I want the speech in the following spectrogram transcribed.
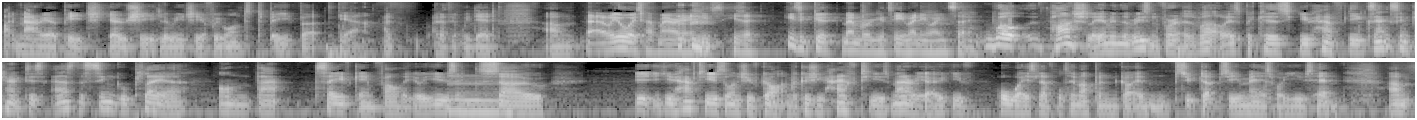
like Mario, Peach, Yoshi, Luigi if we wanted to be, but Yeah. I, I don't think we did. Um, No, we always have Mario. He's he's a he's a good member of your team anyway. So well, partially, I mean, the reason for it as well is because you have the exact same characters as the single player on that save game file that you're using. So you have to use the ones you've got, and because you have to use Mario, you've always leveled him up and got him souped up, so you may as well use him. Um,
